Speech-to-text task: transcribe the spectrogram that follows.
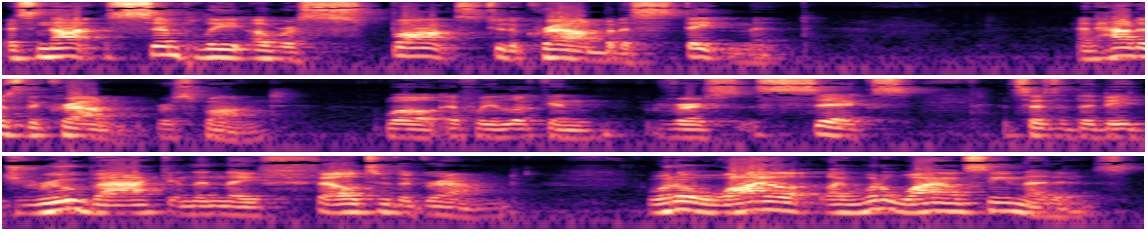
It's not simply a response to the crowd, but a statement. And how does the crowd respond? Well, if we look in verse 6, it says that they drew back and then they fell to the ground. What a wild, like what a wild scene that is.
